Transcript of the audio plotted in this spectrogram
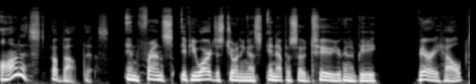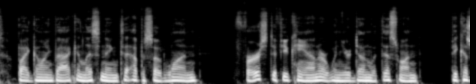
honest about this. And friends, if you are just joining us in episode two, you're going to be very helped by going back and listening to episode one first, if you can, or when you're done with this one. Because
